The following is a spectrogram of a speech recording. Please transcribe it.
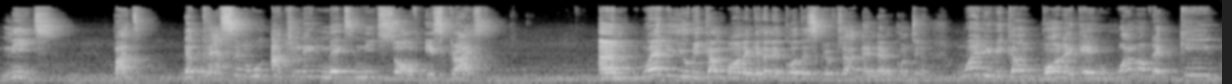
needs, but the person who actually makes needs solved is Christ. And when you become born again, let me quote the scripture and then continue. When you become born again, one of the key,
